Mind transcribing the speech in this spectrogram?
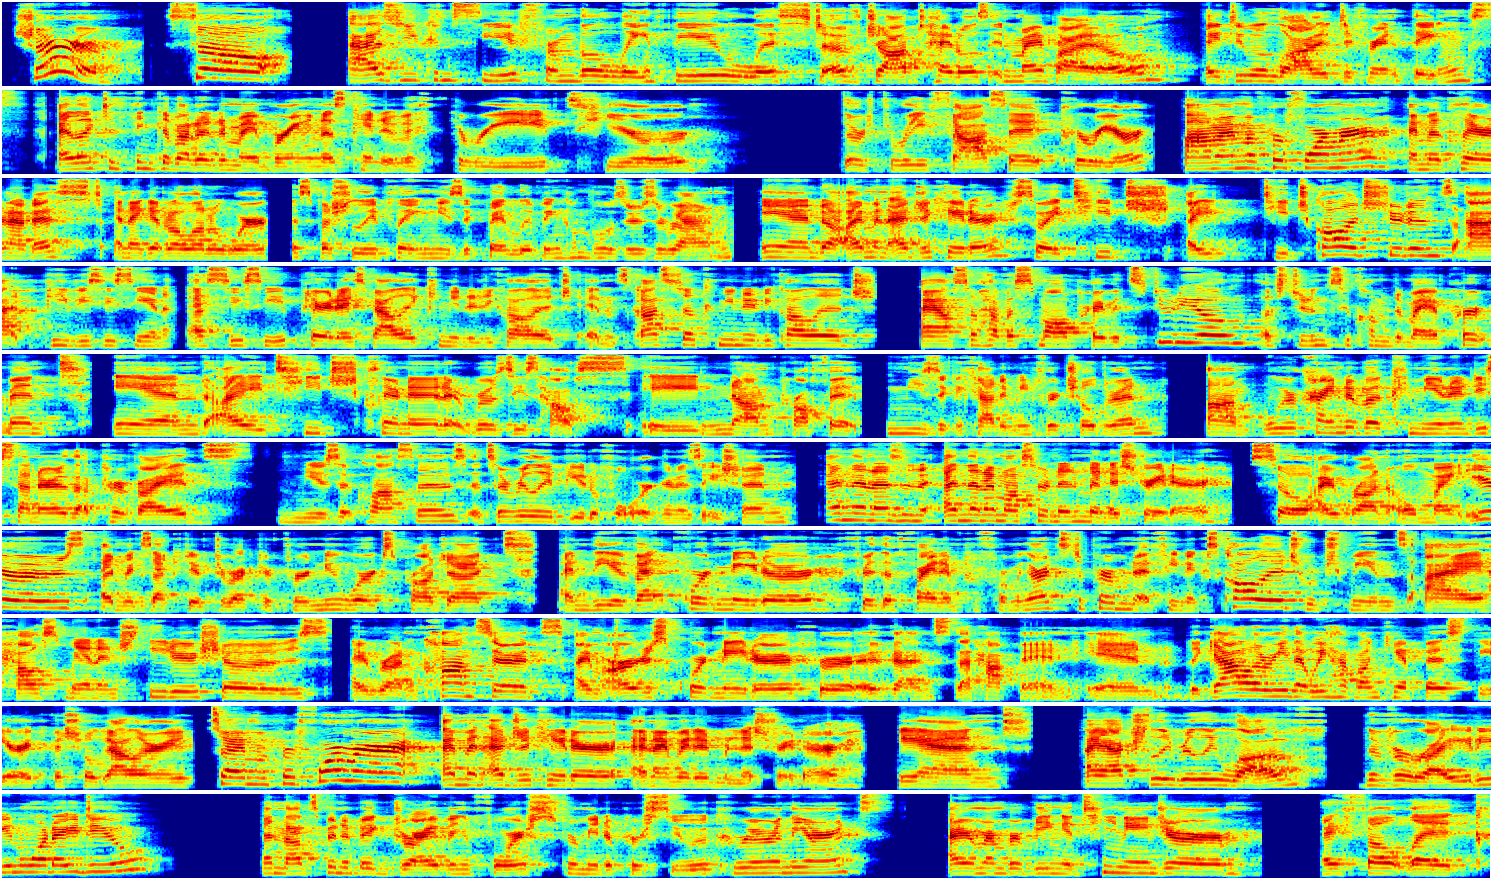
Sure. So, as you can see from the lengthy list of job titles in my bio, I do a lot of different things. I like to think about it in my brain as kind of a three tier their three facet career. Um, I'm a performer, I'm a clarinetist, and I get a lot of work, especially playing music by living composers around. And uh, I'm an educator, so I teach I teach college students at PVCC and SCC, Paradise Valley Community College and Scottsdale Community College. I also have a small private studio of students who come to my apartment, and I teach clarinet at Rosie's House, a nonprofit music academy for children. Um, we're kind of a community center that provides music classes. It's a really beautiful organization. And then as an and then I'm also an administrator. So I run Oh My Ears. I'm executive director for New Works Project. I'm the event coordinator for the Fine and Performing Arts Department at Phoenix College, which means I house manage theater shows. I run concerts. I'm artist coordinator for events that happen in the gallery that we have on campus, the Eric Fischl Gallery. So I'm a performer, I'm an educator, and I'm an administrator. And I actually really love the variety in what I do. And that's been a big driving force for me to pursue a career in the arts. I remember being a teenager, I felt like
